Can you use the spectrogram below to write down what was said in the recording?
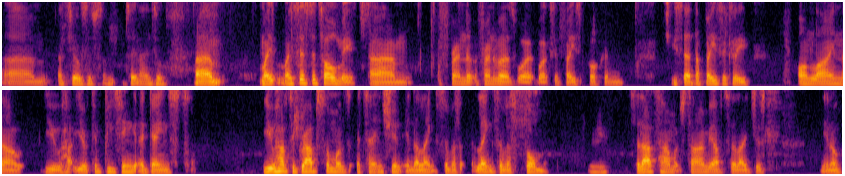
um, that's Joseph, say nine to him. Um, my my sister told me, um, a friend a friend of hers work, works in Facebook, and she said that basically online now you ha- you're competing against you have to grab someone's attention in the length of a length of a thumb Mm. so that's how much time you have to like just you know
